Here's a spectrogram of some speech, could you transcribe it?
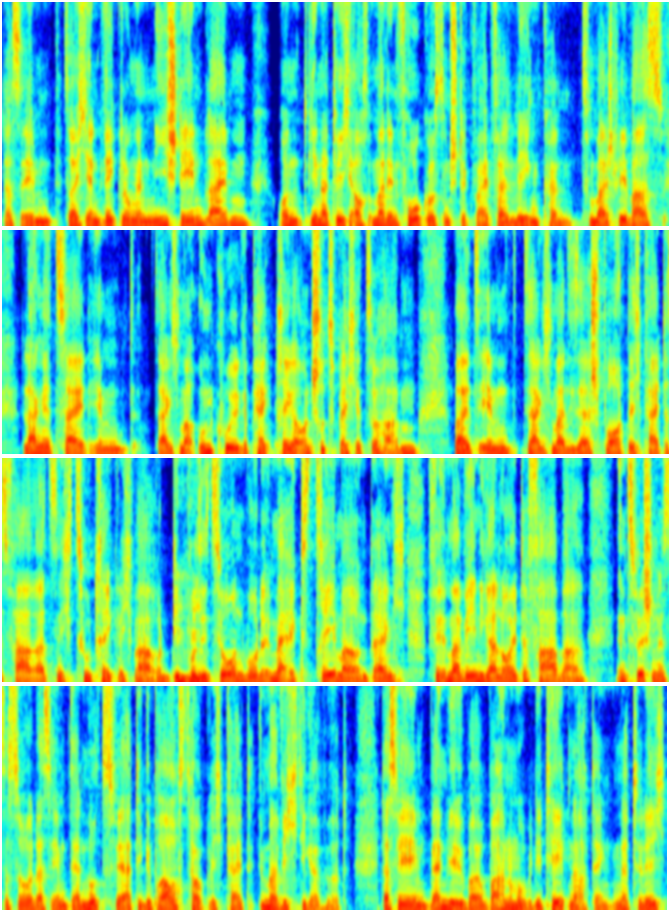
dass eben solche Entwicklungen nie stehen bleiben und wir natürlich auch immer den Fokus ein Stück weit verlegen können. Zum Beispiel war es lange Zeit eben, sage ich mal, uncool Gepäckträger und Schutzbleche zu haben, weil es eben, sage ich mal, dieser Sportlichkeit des Fahrrads nicht zuträglich war. Und die mhm. Position wurde immer extremer und eigentlich für immer weniger Leute fahrbar. Inzwischen ist es so, dass eben der Nutzwert, die Gebrauchstauglichkeit immer wichtiger wird. Dass wir eben, wenn wir über urbane Mobilität nachdenken, natürlich,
